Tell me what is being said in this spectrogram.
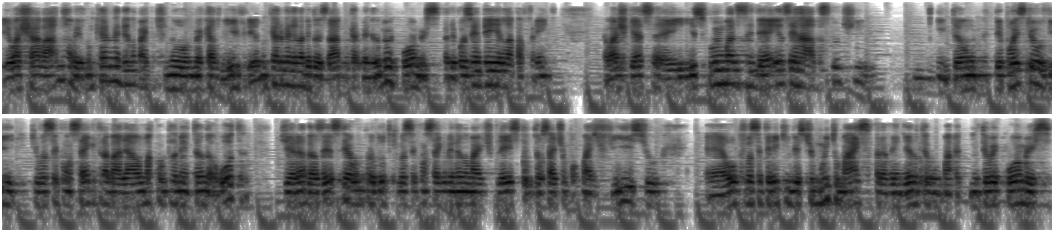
Eu achava, ah, não, eu não quero vender no, market, no Mercado Livre, eu não quero vender na B2W, eu quero vender no meu e-commerce, para depois vender lá para frente. Eu acho que essa, isso foi uma das ideias erradas que eu tive. Então, depois que eu vi que você consegue trabalhar uma complementando a outra, gerando, às vezes tem algum produto que você consegue vender no marketplace, que o teu site é um pouco mais difícil, é, ou que você teria que investir muito mais para vender no teu, no teu e-commerce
